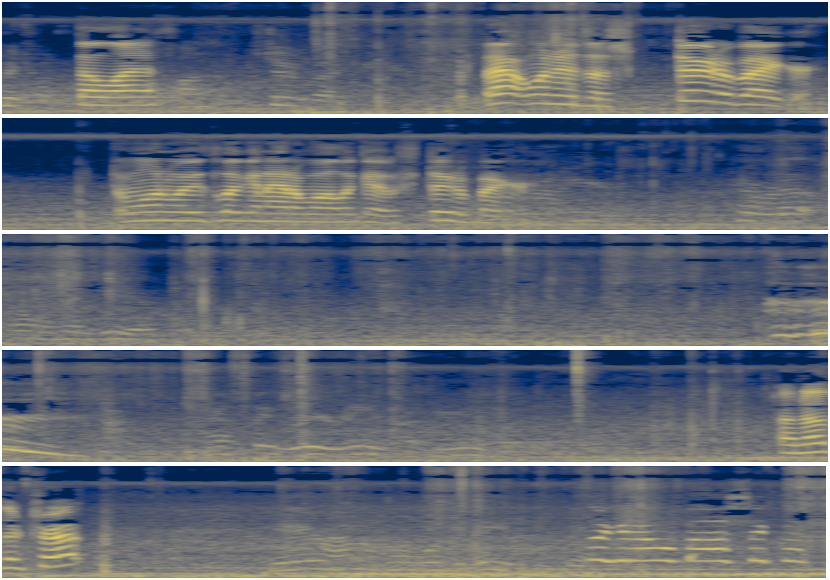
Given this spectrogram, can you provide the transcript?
Which one? The last one. Studebaker. That one is a Studebaker. The one we was looking at a while ago, Studebaker. Right here. Covered up. No, yeah. That's the rear end right here anyway. Another truck. Yeah, I don't know what it is. Look at old bicycles.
